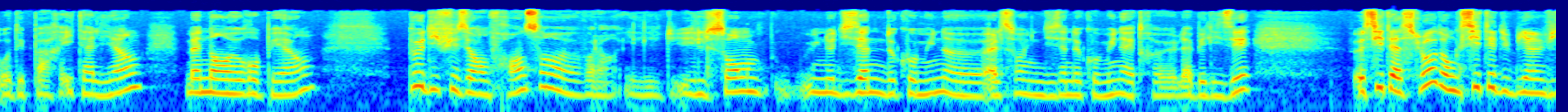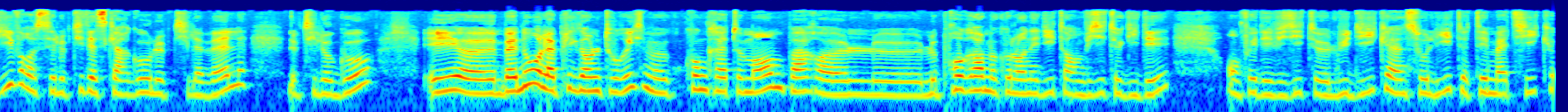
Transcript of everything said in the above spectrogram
au départ italien, maintenant européen, peu diffusé en France. Hein, euh, voilà, ils, sont une dizaine de communes, elles sont une dizaine de communes à être labellisées. Euh, Citaslo, donc Cité du bien vivre, c'est le petit escargot, le petit label, le petit logo. Et euh, ben nous, on l'applique dans le tourisme concrètement par euh, le, programme que l'on édite en visite guidée. On fait des visites ludiques, insolites, thématiques,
